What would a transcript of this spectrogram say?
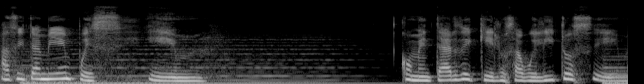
Así también pues em, comentar de que los abuelitos em,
